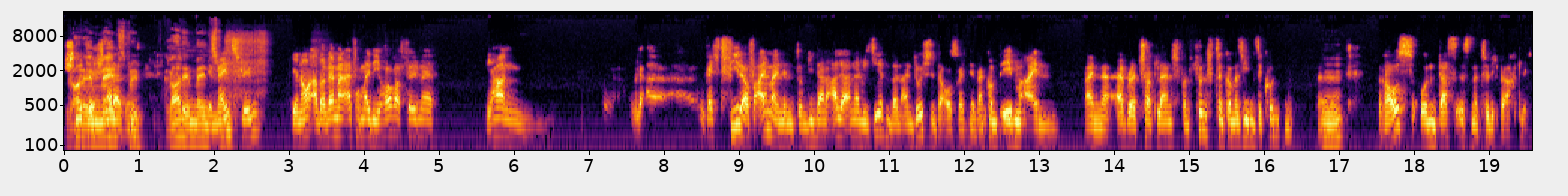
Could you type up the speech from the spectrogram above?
Gerade im Mainstream. Sind. Gerade im Mainstream. Im Mainstream, genau. Aber wenn man einfach mal die Horrorfilme, ja, recht viele auf einmal nimmt und die dann alle analysiert und dann einen Durchschnitt ausrechnet, dann kommt eben ein, ein Average Shot Length von 15,7 Sekunden. Äh, mhm raus und das ist natürlich beachtlich.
